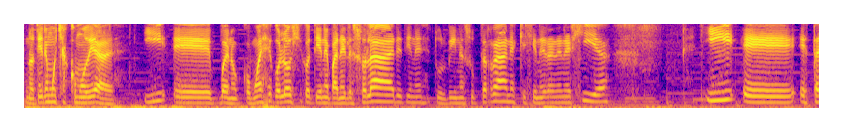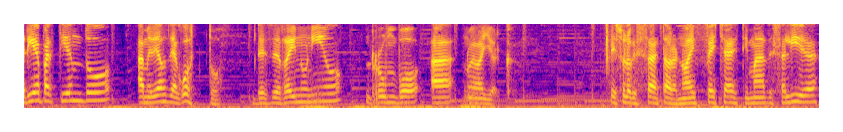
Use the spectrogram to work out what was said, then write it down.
No tiene muchas comodidades. Y eh, bueno, como es ecológico, tiene paneles solares, tiene turbinas subterráneas que generan energía. Y eh, estaría partiendo a mediados de agosto desde Reino Unido rumbo a Nueva York. Eso es lo que se sabe hasta ahora. No hay fechas estimadas de salida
